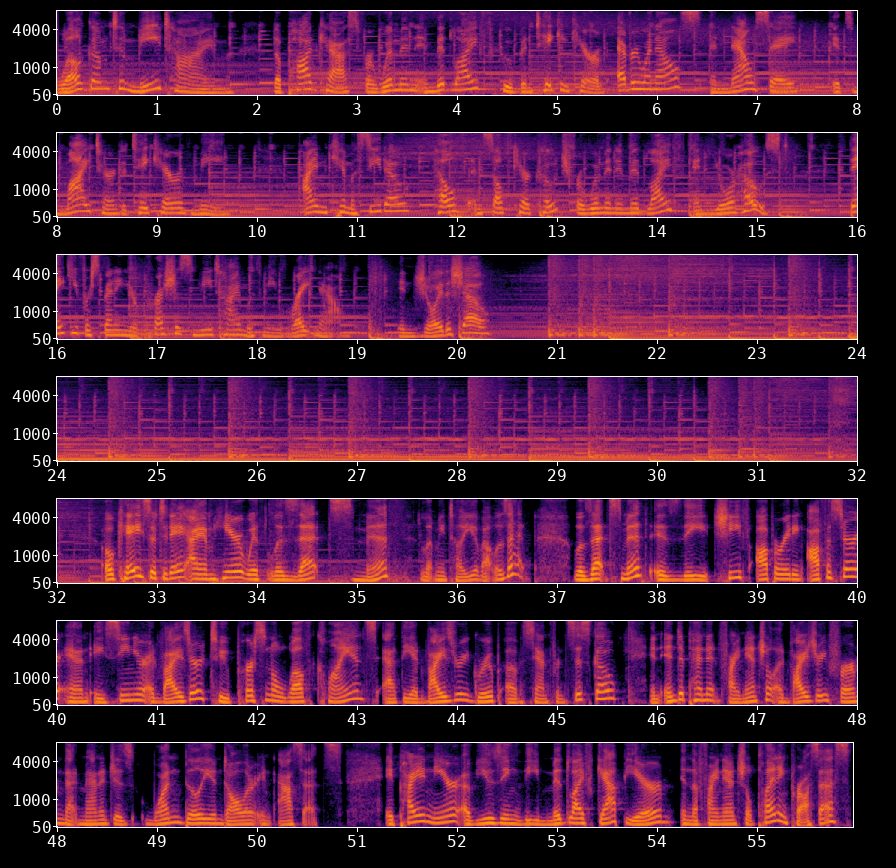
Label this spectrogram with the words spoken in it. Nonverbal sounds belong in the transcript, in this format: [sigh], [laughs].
Welcome to Me Time, the podcast for women in midlife who've been taking care of everyone else and now say, it's my turn to take care of me. I'm Kim Aceto, health and self care coach for women in midlife, and your host. Thank you for spending your precious me time with me right now. Enjoy the show. Okay, so today I am here with Lizette Smith. Let me tell you about Lizette. Lizette Smith is the Chief Operating Officer and a Senior Advisor to Personal Wealth Clients at the Advisory Group of San Francisco, an independent financial advisory firm that manages $1 billion in assets. A pioneer of using the midlife gap year in the financial planning process,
